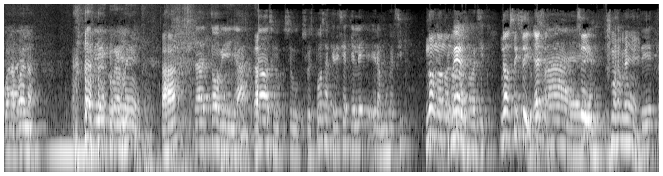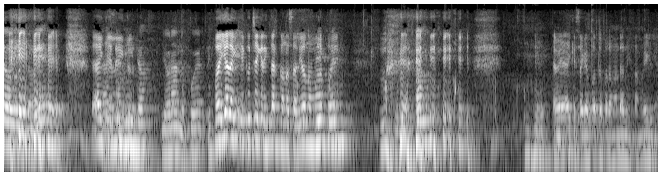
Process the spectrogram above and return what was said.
Buena, buena. Ajá. Está todo bien, ¿ya? Estaba su, su, su esposa que decía que él era mujercita. No, no, no. Primero no, es no. mujercita. No, sí, sí. Eso. Ah, eh, sí, man. Sí, todo todo bien. Ay, qué lindo. sanito, llorando fuerte. Pues yo le escuché gritar cuando salió nomás, Sí, pues. pues. A ver, hay que sacar fotos para mandar a mi familia.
